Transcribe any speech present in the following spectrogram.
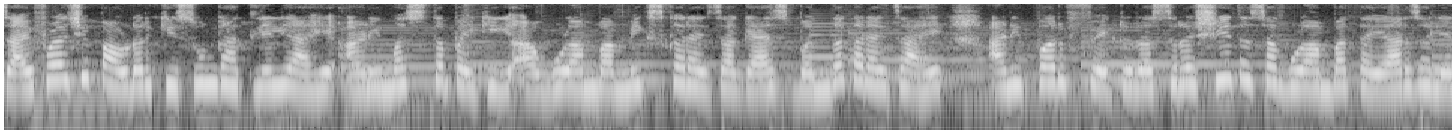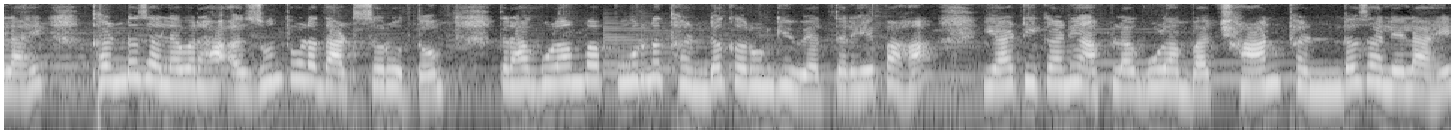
जायफळाची पावडर किसून घातलेली आहे आणि मस्तपैकी गुळांबा मिक्स करायचा गॅस बंद करायचा आहे आणि परफेक्ट रसरशीत असा गुळांबा तयार झालेला आहे. थंड झाल्यावर हा अजून थोडा दाटसर होतो. तर हा गुळांबा पूर्ण थंड करून घेऊयात. तर हे पहा या ठिकाणी आपला गुळांबा छान थंड झालेला आहे.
